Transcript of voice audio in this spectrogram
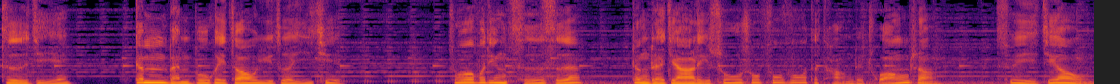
自己根本不会遭遇这一切。说不定此时。正在家里舒舒服服地躺在床上睡觉呢。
